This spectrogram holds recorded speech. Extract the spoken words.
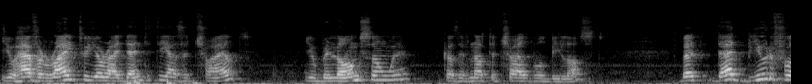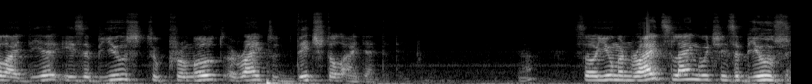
you have a right to your identity as a child. You belong somewhere, because if not, the child will be lost. But that beautiful idea is abused to promote a right to digital identity. Yeah? So human rights language is abused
